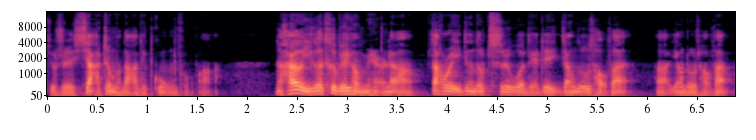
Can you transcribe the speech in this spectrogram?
就是下这么大的功夫啊。那还有一个特别有名的啊，大伙儿一定都吃过的这扬州炒饭啊，扬州炒饭。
